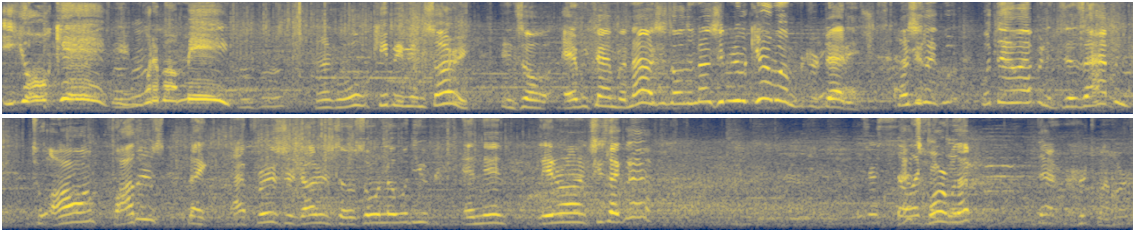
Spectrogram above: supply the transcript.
¿Y yo qué? Mm-hmm. What about me? And I go, oh, okay, baby, I'm sorry. And so every time, but now she's older now, she don't even care about her daddy. Now she's like, what, what the hell happened? Does that happen to all fathers? Like, at first, your daughter's so, so in love with you, and then later on, she's like, ah, so that's horrible. That, that hurts my heart.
